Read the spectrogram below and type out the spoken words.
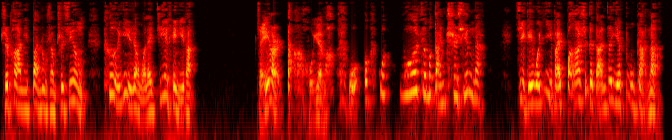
是怕你半路上吃腥，特意让我来接替你的。”贼儿大呼冤枉：“我我我我怎么敢吃腥呢？借给我一百八十个胆子也不敢呐！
